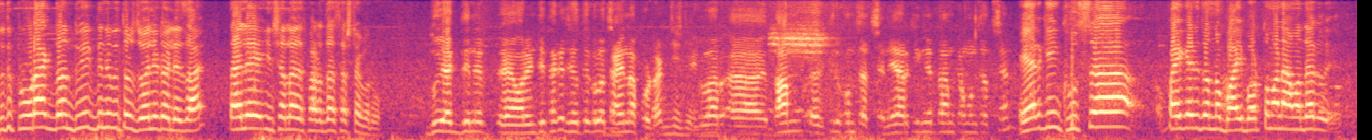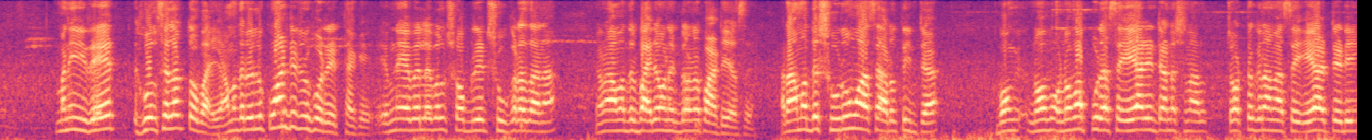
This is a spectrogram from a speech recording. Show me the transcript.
যদি প্রোডাক্ট ধরেন দুই একদিনের ভিতর জয়লে টয়লে যায় তাহলে ইনশাল্লাহ ফেরত দেওয়ার চেষ্টা করব। দুই একদিনের ওয়ারেন্টি থাকে যেহেতু এগুলো চায়না প্রোডাক্ট। এগুলোর দাম কীরকম চাচ্ছেন? এয়ার কিং এর দাম কেমন চাচ্ছেন? এয়ার কিং খুচরা পাইকারির জন্য ভাই বর্তমানে আমাদের মানে রেট হোলসেলার তো ভাই আমাদের হলো কোয়ান্টিটির উপর রেট থাকে। এমনি অ্যাভেলেবেল সব রেট শো করা যায় না কারণ আমাদের বাইরে অনেক ধরনের পার্টি আছে। আর আমাদের শোরুমও আছে আরও তিনটা। নবাবপুর আছে এয়ার ইন্টারন্যাশনাল চট্টগ্রাম আছে এয়ার ট্রেডিং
